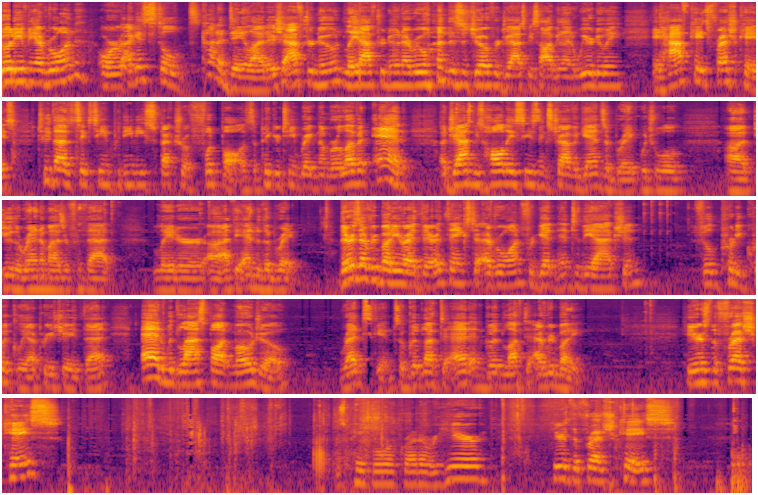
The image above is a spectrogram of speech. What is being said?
Good evening, everyone. Or I guess still kind of daylightish. Afternoon, late afternoon, everyone. This is Joe for Jaspy's Hobbyland. We are doing a half case, fresh case, 2016 Panini Spectra Football. It's a pick your team break number 11 and a Jaspy's Holiday Season Extravaganza break, which we'll uh, do the randomizer for that later uh, at the end of the break. There's everybody right there. Thanks to everyone for getting into the action. Filled pretty quickly. I appreciate that. Ed with Last Spot Mojo, Redskin. So good luck to Ed and good luck to everybody. Here's the fresh case. This paperwork right over here. Here's the fresh case,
